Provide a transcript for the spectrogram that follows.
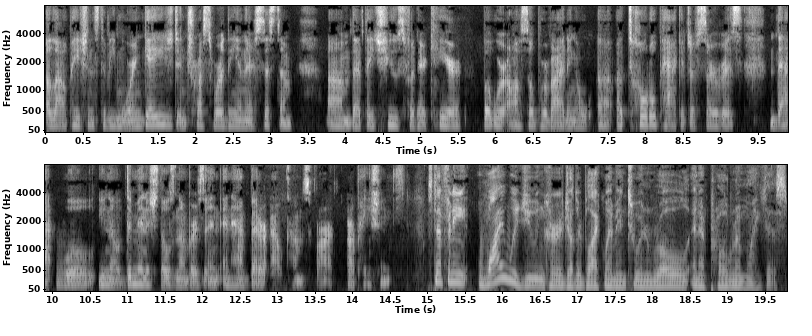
allow patients to be more engaged and trustworthy in their system um, that they choose for their care but we're also providing a, a, total package of service that will, you know, diminish those numbers and, and have better outcomes for our, our patients. Stephanie, why would you encourage other Black women to enroll in a program like this?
